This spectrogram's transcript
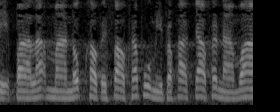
ติปาละมานพเข้าไปเฝ้าพระผู้มีพระภาคเจ้าพระนามว่า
